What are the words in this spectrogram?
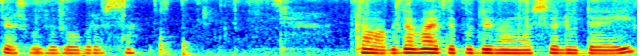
Теж буде добре все. Так, давайте подивимося людей.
